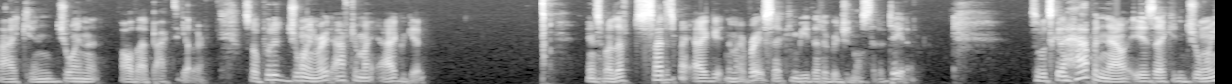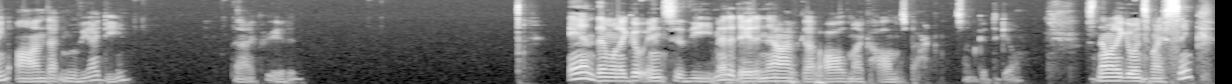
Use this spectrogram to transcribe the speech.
I can join that all that back together. So I'll put a join right after my aggregate. And so my left side is my aggregate, and my right side can be that original set of data. So what's going to happen now is I can join on that movie ID that I created. And then when I go into the metadata, now I've got all my columns back. So I'm good to go. So now when I go into my sink,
